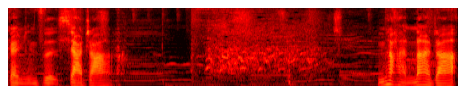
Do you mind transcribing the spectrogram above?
改名字夏渣。那那扎。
